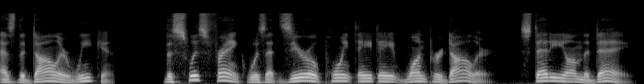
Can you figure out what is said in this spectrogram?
as the dollar weakened. The Swiss franc was at 0.881 per dollar, steady on the day,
